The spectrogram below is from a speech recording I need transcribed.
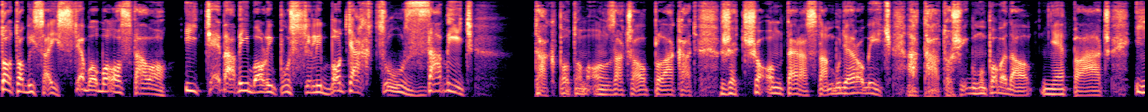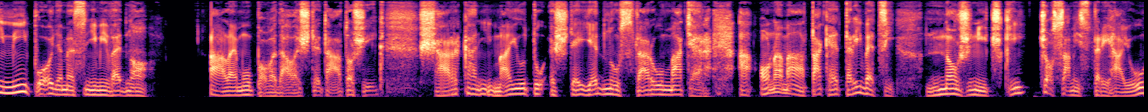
toto by sa i s tebou bolo stalo, i teba by boli pustili, bo ťa chcú zabiť. Tak potom on začal plakať, že čo on teraz tam bude robiť. A tátošík mu povedal, nepláč, i my pôjdeme s nimi vedno. Ale mu povedal ešte táto šík, šarkani majú tu ešte jednu starú mater a ona má také tri veci. Nožničky, čo sa mi strihajú,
